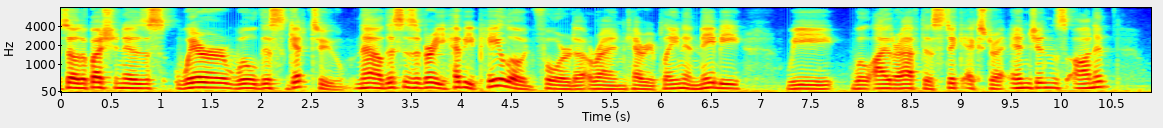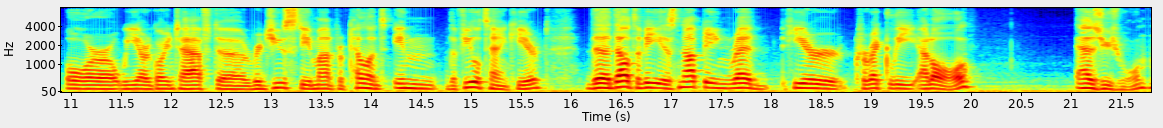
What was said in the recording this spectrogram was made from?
So the question is, where will this get to? Now, this is a very heavy payload for the Orion carrier plane, and maybe we will either have to stick extra engines on it, or we are going to have to reduce the amount of propellant in the fuel tank here. The delta V is not being read here correctly at all, as usual.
